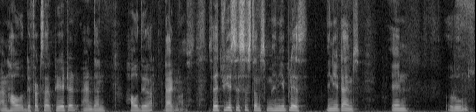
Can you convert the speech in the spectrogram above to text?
and how defects are created and then how they are diagnosed. So, HVAC systems many a place many times in rooms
